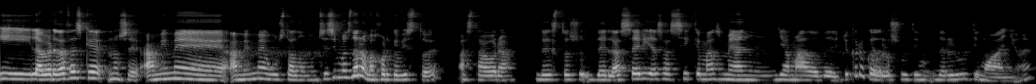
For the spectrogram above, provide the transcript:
Y la verdad es que, no sé, a mí me, a mí me ha gustado muchísimo. Es de lo mejor que he visto, ¿eh? Hasta ahora. De, estos, de las series así que más me han llamado, de, yo creo que de los últimos, del último año, ¿eh?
